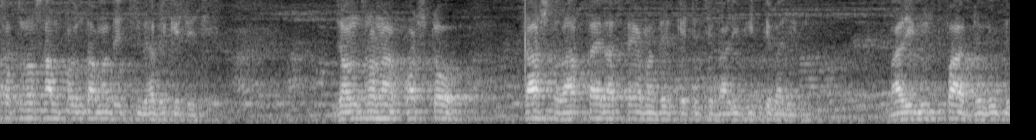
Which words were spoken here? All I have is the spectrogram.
সতেরো সাল পর্যন্ত আমাদের কীভাবে কেটেছে। যন্ত্রণা, কষ্ট জাস্ট রাস্তায় রাস্তায় আমাদের কেটেছে, বাড়ি ফিরতে পারিনি। বাড়ি লুটপাট, জমিতে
